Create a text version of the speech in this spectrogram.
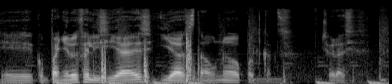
Eh, compañeros, felicidades y hasta un nuevo podcast. Muchas gracias.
